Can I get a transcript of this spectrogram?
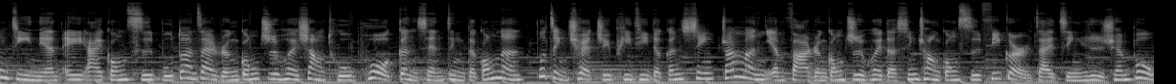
近几年，AI 公司不断在人工智慧上突破更先进的功能。不仅 ChatGPT 的更新，专门研发人工智慧的新创公司 Figure 在今日宣布，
